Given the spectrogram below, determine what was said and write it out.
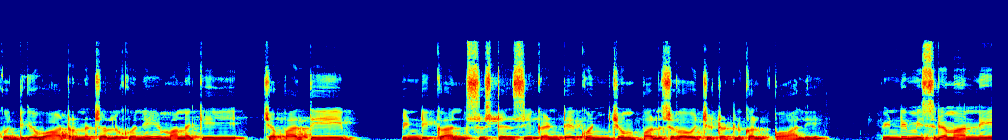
కొద్దిగా వాటర్ని చల్లుకొని మనకి చపాతీ పిండి కన్సిస్టెన్సీ కంటే కొంచెం పలుచగా వచ్చేటట్లు కలుపుకోవాలి. పిండి మిశ్రమాన్ని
